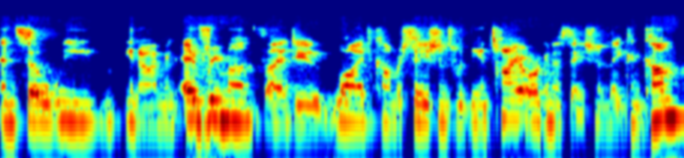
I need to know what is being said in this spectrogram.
And so we, you know, I mean, every month I do live conversations with the entire organization. They can come,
